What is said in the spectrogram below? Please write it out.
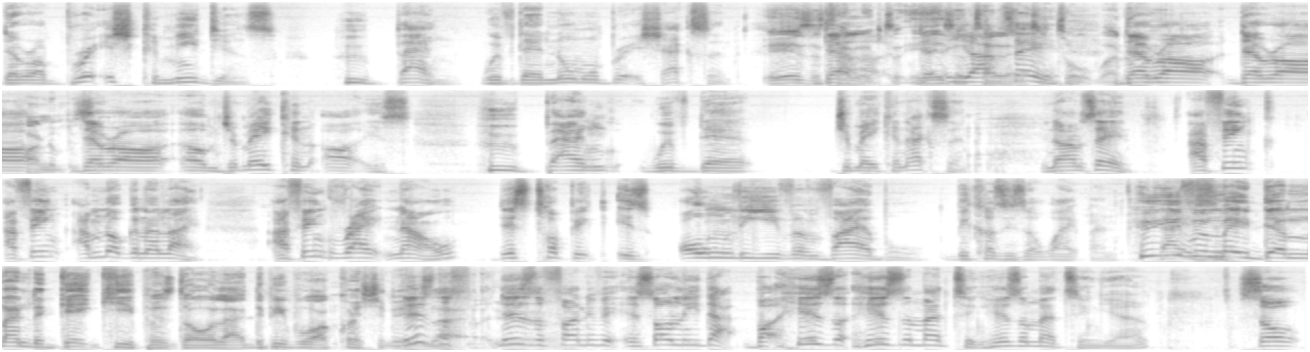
there are British comedians who bang with their normal British accent. It is a There talent to- are- it is a what I'm talent to saying? talk, by There are there are 100%. there are um, Jamaican artists who bang with their Jamaican accent. You know what I'm saying? I think I think I'm not gonna lie. I think right now this topic is only even viable because he's a white man. Who That even it. made them man the gatekeepers though? Like the people are questioning. This is like, the this is the funny thing. It's only that. But here's the, here's the mad thing. Here's the mad thing. Yeah. So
